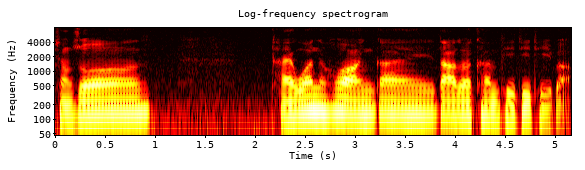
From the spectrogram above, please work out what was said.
想说台湾的话，应该大家都在看 PTT 吧？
